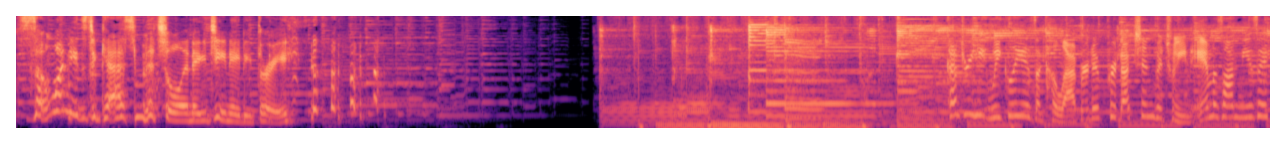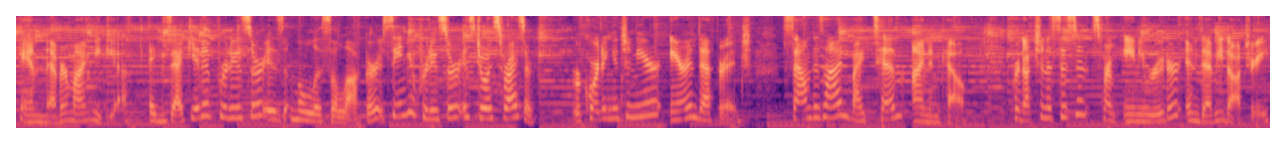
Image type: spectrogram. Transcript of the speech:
Someone needs to cast Mitchell in 1883. Weekly is a collaborative production between Amazon Music and Nevermind Media. Executive producer is Melissa Locker. Senior producer is Joyce Reiser. Recording engineer Aaron Dethridge. Sound design by Tim Einenkel. Production assistants from Annie Reuter and Debbie Daughtry.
